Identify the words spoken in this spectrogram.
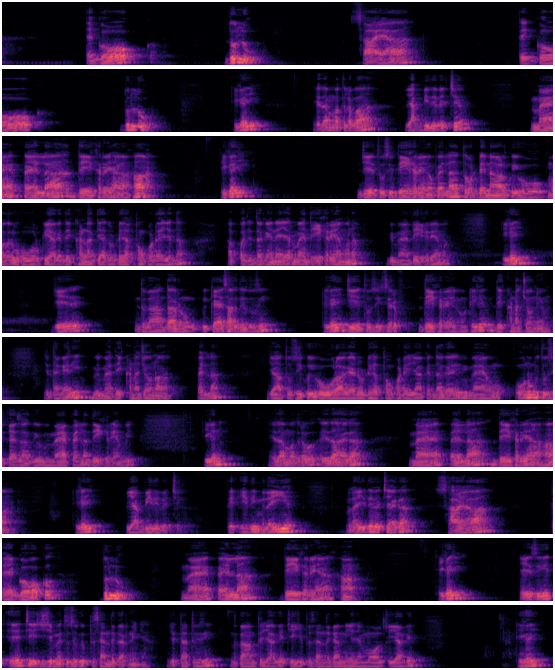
ਤੇ ਗੋਕ ਦੁੱਲੂ। ਸਾਇਆ ਤੇ ਗੋਕ ਦੁੱਲੂ। ਠੀਕ ਹੈ ਜੀ? ਇਹਦਾ ਮਤਲਬ ਆ ਪੰਜਾਬੀ ਦੇ ਵਿੱਚ ਮੈਂ ਪਹਿਲਾਂ ਦੇਖ ਰਿਹਾ ਹਾਂ। ਠੀਕ ਹੈ ਜੀ? ਜੇ ਤੁਸੀਂ ਦੇਖ ਰਹੇ ਹੋ ਪਹਿਲਾਂ, ਤੁਹਾਡੇ ਨਾਲ ਕੋਈ ਹੋ ਮਤਲਬ ਹੋਰ ਕੋਈ ਆ ਕੇ ਦੇਖਣ ਲੱਗ ਗਿਆ, ਤੁਹਾਡੇ ਹੱਥੋਂ ਫੜੇ ਜਿੱਦਾਂ। ਆਪਾਂ ਜਿੱਦਾਂ ਕਹਿੰਦੇ ਯਾਰ ਮੈਂ ਦੇਖ ਰਿਹਾ ਵਾਂ ਨਾ, ਵੀ ਮੈਂ ਦੇਖ ਰਿਹਾ ਵਾਂ। ਠੀਕ ਹੈ ਜੀ? ਜੇ ਦੁਕਾਨਦਾਰ ਨੂੰ ਵੀ ਕਹਿ ਸਕਦੇ ਹੋ ਤੁਸੀਂ, ਠੀਕ ਹੈ ਜੀ? ਜੇ ਤੁਸੀਂ ਸਿਰਫ ਦੇਖ ਰਹੇ ਹੋ, ਠੀਕ ਹੈ? ਦੇਖਣਾ ਚਾਹੁੰਦੇ ਹੋ। ਜਿੱਦਾਂ ਕਹਿ ਦਈਏ ਵੀ ਮੈਂ ਦੇਖਣਾ ਚਾਹੁੰਦਾ ਪਹਿਲਾਂ, ਜਾਂ ਤੁਸੀਂ ਕੋਈ ਹੋਰ ਆ ਗਿਆ ਤੁਹਾਡੇ ਹੱਥੋਂ ਫੜੇ, ਜਾਂ ਕਿੱਦਾਂ ਕਹੇ ਵੀ ਮੈਂ ਉਹਨੂੰ ਉਹਨੂੰ ਵੀ ਤੁਸੀਂ ਕਹਿ ਸਕਦੇ ਹੋ ਵੀ ਮੈਂ ਪਹਿਲਾਂ ਦੇਖ ਰਿਹਾ ਵੀ ਠੀਕ ਹੈ ਨਹੀਂ ਇਹਦਾ ਮਤਲਬ ਇਹਦਾ ਹੈਗਾ, ਮੈਂ ਪਹਿਲਾਂ ਦੇਖ ਰਿਹਾ ਹਾਂ, ਠੀਕ ਹੈ ਜੀ? ਪੰਜਾਬੀ ਦੇ ਵਿੱਚ। ਤੇ ਇਹਦੀ ਮਲਾਈ ਹੈ। ਮਲਾਈ ਦੇ ਵਿੱਚ ਹੈਗਾ ਸਾਇਆ ਤੇ ਗੋਕ ਦੁੱਲੂ। ਮੈਂ ਪਹਿਲਾਂ ਦੇਖ ਰਿਹਾ ਹਾਂ। ਠੀਕ ਹੈ ਜੀ? ਇਹ ਸੀ, ਇਹ ਚੀਜ਼ ਜਿਵੇਂ ਤੁਸੀਂ ਕੋਈ ਪਸੰਦ ਕਰਨੀ ਆ। ਜਿੱਦਾਂ ਤੁਸੀਂ ਦੁਕਾਨ ਤੇ ਜਾ ਕੇ ਚੀਜ਼ ਪਸੰਦ ਕਰਨੀ ਆ ਜਾਂ ਮਾਲ 'ਚ ਜਾ ਕੇ। ਠੀਕ ਹੈ ਜੀ?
